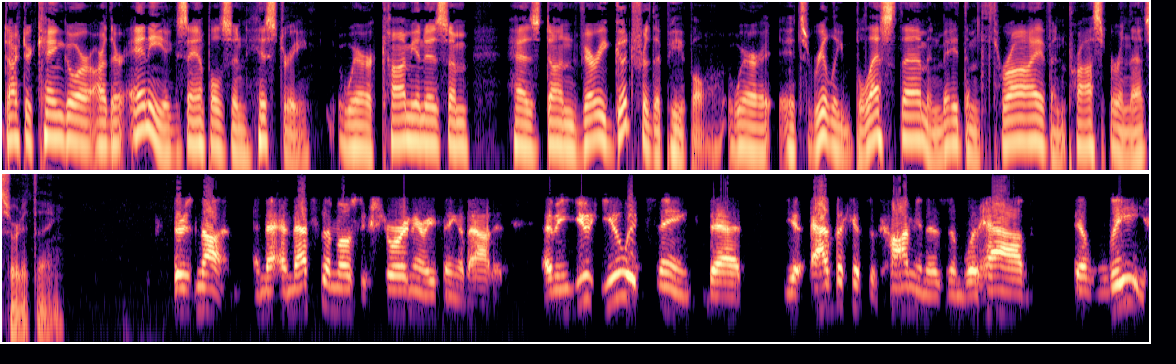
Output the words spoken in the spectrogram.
Dr. Kengor, are there any examples in history where communism has done very good for the people, where it's really blessed them and made them thrive and prosper and that sort of thing? There's none, and that, and that's the most extraordinary thing about it. I mean, you you would think that you advocates of communism would have at least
